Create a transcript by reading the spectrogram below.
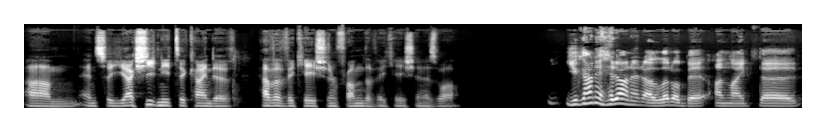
Um, and so you actually need to kind of have a vacation from the vacation as well. You kind of hit on it a little bit on like the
